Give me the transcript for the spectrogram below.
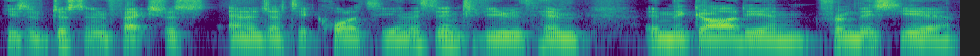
He's just an infectious, energetic quality. And this interview with him in The Guardian from this year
